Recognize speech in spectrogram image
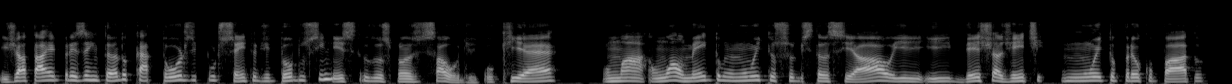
e já está representando 14% de todo o sinistro dos planos de saúde, o que é uma, um aumento muito substancial e, e, deixa a gente muito preocupado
